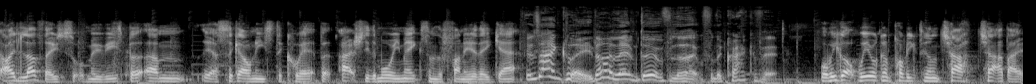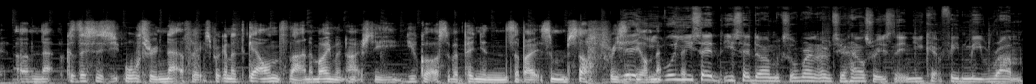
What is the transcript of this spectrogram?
I love those sort of movies, but um, yeah, Seagal needs to quit. But actually, the more he makes them, the funnier they get. Exactly. No, let him do it for the for the crack of it. Well, we got we were going to probably going to chat chat about um, net because this is all through Netflix. We're going to get onto that in a moment. Actually, you've got some opinions about some stuff recently Yeah, on Netflix. well, you said you said um, because I ran over to your house recently and you kept feeding me rum,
